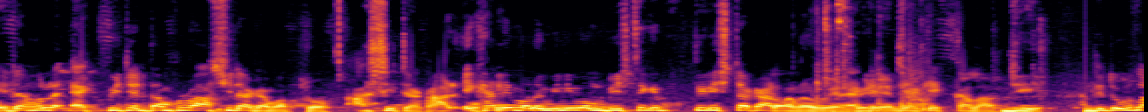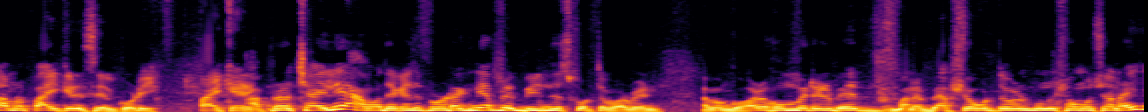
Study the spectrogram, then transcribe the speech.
এটা হলো এক পিটের দাম পুরো আশি টাকা মাত্র। আশি টাকা আর এখানে মানে মিনিমাম বিশ থেকে তিরিশ টাকা আলাদা হবে এক এক কালার জি। দ্বিতীয় কথা আমরা পাইকারি সেল করি। পাইকারি। আপনারা চাইলে আমাদের কাছে প্রোডাক্ট নিয়ে আপনি বিজনেস করতে পারবেন। এবং ঘরে হোমমেডের মানে ব্যবসা করতে পারবেন কোনো সমস্যা নাই।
